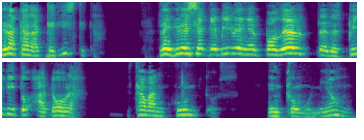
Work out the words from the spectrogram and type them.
Era característica. La iglesia que vive en el poder del Espíritu adora. Estaban juntos en comunión.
